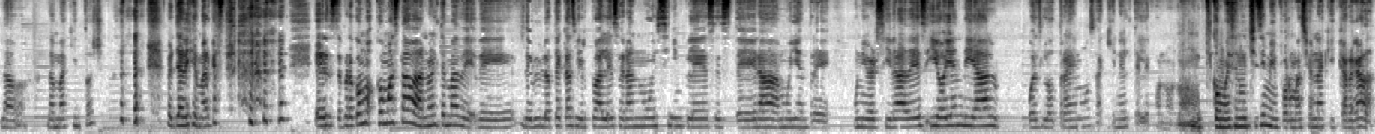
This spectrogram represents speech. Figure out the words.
la, Macintosh, pero ya dije marcas, este, pero cómo, cómo estaba, ¿no? El tema de, de, bibliotecas virtuales eran muy simples, este, era muy entre universidades y hoy en día pues lo traemos aquí en el teléfono, ¿no? Como dicen, muchísima información aquí cargada.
